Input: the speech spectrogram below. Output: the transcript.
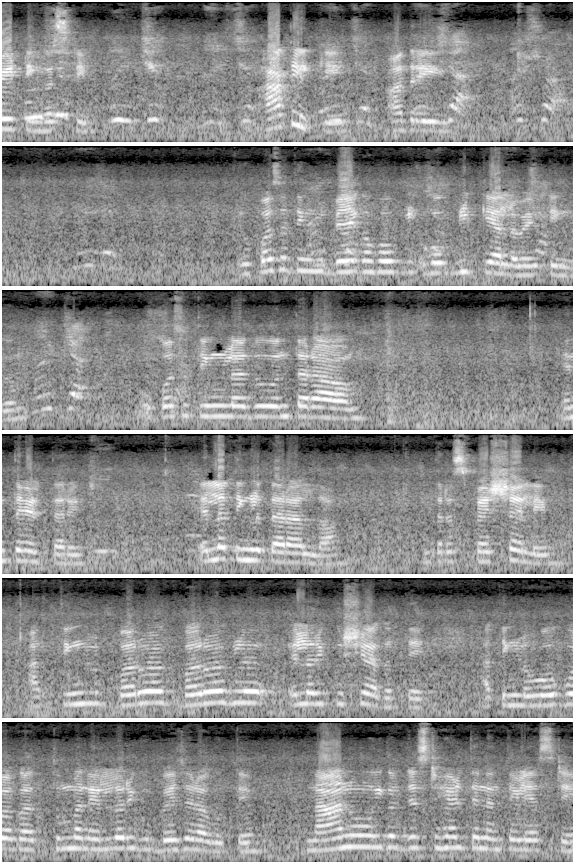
ವೇಟಿಂಗ್ ಅಷ್ಟೇ. ಹಾಕ್ಲಿಕ್ಕೆ, ಆದ್ರೆ ಉಪವಾಸ ತಿಂಗಳು ಬೇಗ ಹೋಗ್ಲಿ, ಹೋಗ್ಲಿಕ್ಕೆ ಅಲ್ಲ ವೇಟಿಂಗ್ ಉಪವಾಸ ತಿಂಗಳದು ಒಂಥರ ಎಂತ ಹೇಳ್ತಾರೆ? ಎಲ್ಲ ತಿಂಗಳ ಥರ ಅಲ್ಲ, ಒಂಥರ ಸ್ಪೆಷಲಿ ಆ ತಿಂಗಳು ಬರುವಾಗ, ಬರುವಾಗಲೂ ಎಲ್ಲರಿಗೂ ಖುಷಿ ಆಗುತ್ತೆ. ಆ ತಿಂಗಳು ಹೋಗುವಾಗ ತುಂಬಾ ಎಲ್ಲರಿಗೂ ಬೇಜಾರಾಗುತ್ತೆ. ನಾನು ಈಗ ಜಸ್ಟ್ ಹೇಳ್ತೇನೆ ಅಂತೇಳಿ ಅಷ್ಟೇ.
